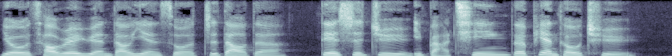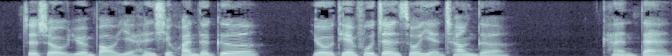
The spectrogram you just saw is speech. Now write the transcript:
由曹瑞元导演所执导的电视剧《一把青》的片头曲，这首元宝也很喜欢的歌，由田馥甄所演唱的《看淡》。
